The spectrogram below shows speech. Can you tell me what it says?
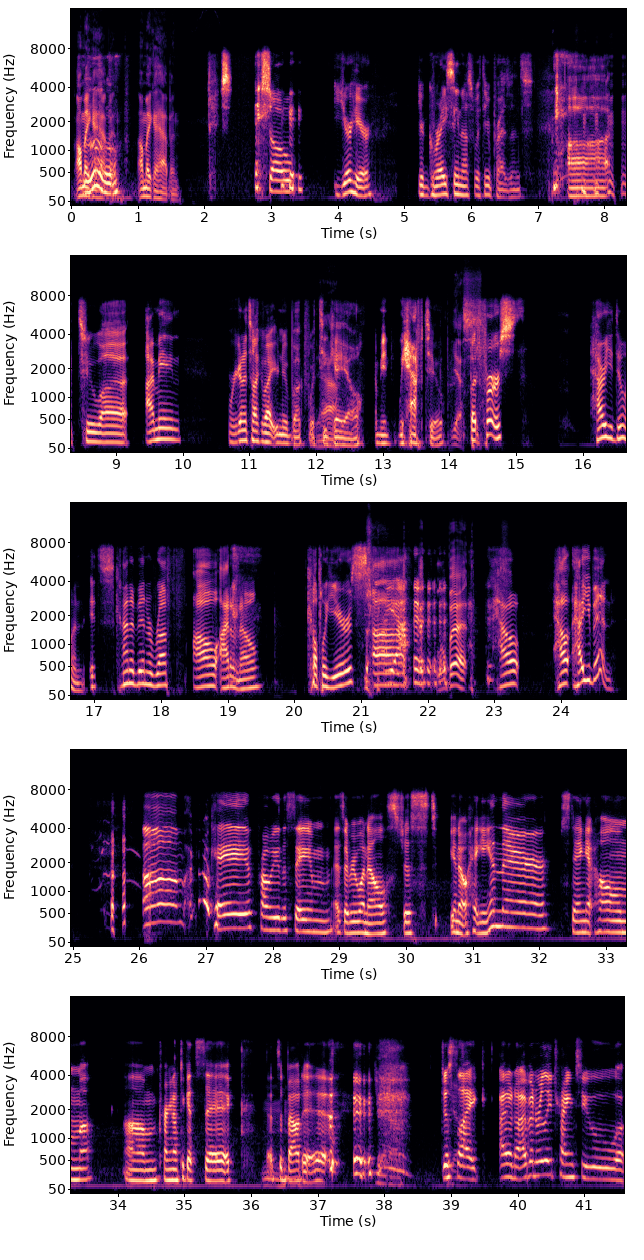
I'll make it happen. I'll make it happen. So you're here. You're gracing us with your presence. Uh, to uh, I mean, we're gonna talk about your new book with Yeah. TKO. I mean, we have to. Yes, But first, how are you doing? It's kind of been a rough, oh, I don't know, couple years. Uh, yeah. a little bit. How how how you been? Um, I've been okay. Probably the same as everyone else. Just you know, hanging in there, staying at home, um, trying not to get sick. That's Mhm. about it. Yeah. Just Yeah. like I don't know. I've been really trying to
